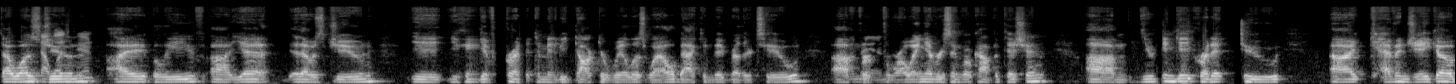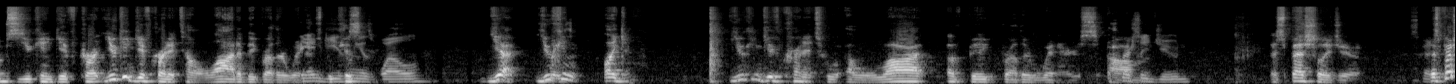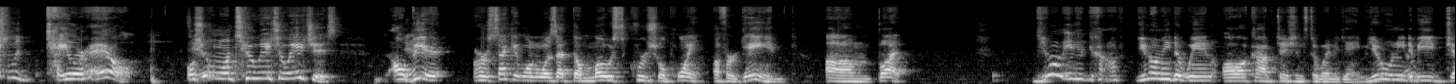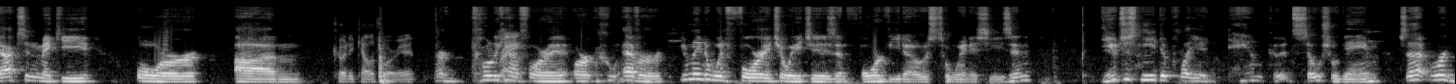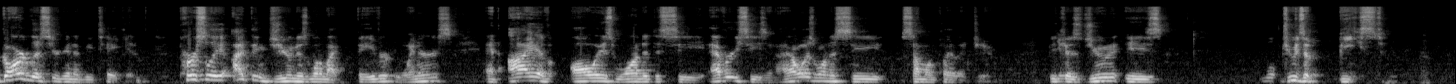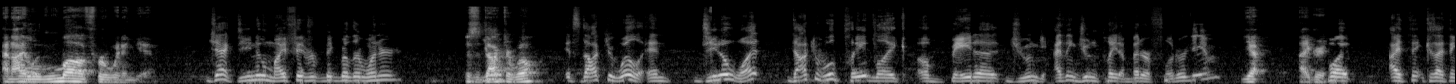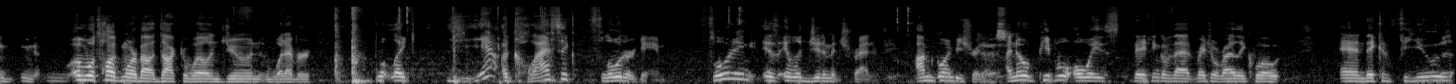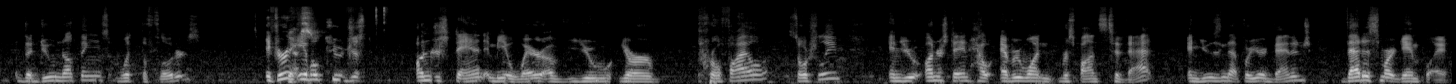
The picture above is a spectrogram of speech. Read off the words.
That was That was June, June? I believe. Uh, yeah, that was June. You, you can give credit to maybe Dr. Will as well back in Big Brother 2 uh, My for man. throwing every single competition. Um, you can give credit to uh, Kevin Jacobs. You can give credit. You can give credit to a lot of Big Brother Dan winners because Gheesling as well. yeah, you Wait. can like you can give credit to a lot of Big Brother winners, um, Especially June. especially June. Especially, especially Taylor Hale. Well, she only won two HOHs, albeit her second one was at the most crucial point of her game. Um, but you don't need to you don't need to win all competitions to win a game. You don't need to be Jackson Michie or um, Cody Calafiore. or Cody Right. Calafiore or whoever. You don't need to win four HOHs and four vetoes to win a season. You just need to play a damn good social game so that regardless you're going to be taken. Personally, I think June is one of my favorite winners, and I have always wanted to see every season. I always want to see someone play like June because June is June's a beast, and I love her winning game. Jack, do you know my favorite Big Brother winner? Is it You're- Doctor Will? It's Dr. Will. And do you know what? Dr. Will played like a beta June game. I think June played a better floater game, Yep, I agree. but I think because I think you know, we'll talk more about Dr. Will and June and whatever. But like, yeah, a classic floater game. Floating is a legitimate strategy. I'm going to be straight up. I know people always they think of that Rachel Reilly quote, and they confuse the do nothings with the floaters. If you're Yes. able to just understand and be aware of you your profile socially, and you understand how everyone responds to that, and using that for your advantage, that is smart gameplay.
